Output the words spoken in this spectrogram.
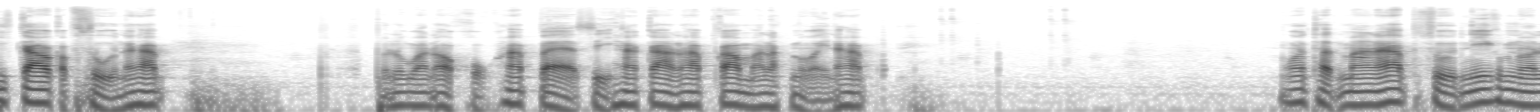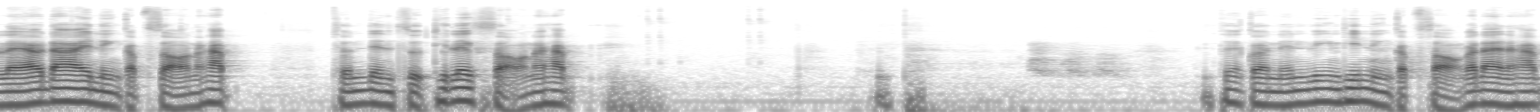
ที่ 9 กับ 0 นะครับผลรางวัลออก 6 5 8 4 5 9 นะครับ 9 มาหลักหน่วยนะครับงวดถัดมานะครับ สูตรนี้คำนวณแล้วได้ 1 กับ 2 นะครับ ชนเด่นสุดที่เลข 2 นะครับเพื่อนก็เน้นวิ่งที่ 1 กับ 2 ก็ได้นะครับ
